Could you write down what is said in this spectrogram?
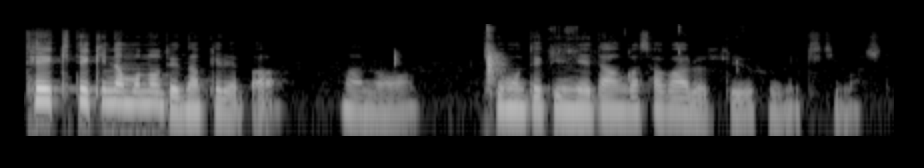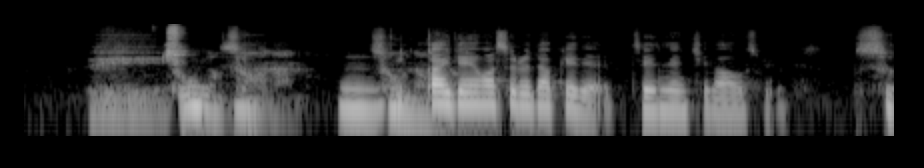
定期的なものでなければあの基本的に値段が下がるっていうふうに聞きましえーそうなのそうなの。ん、一回電話するだけで全然違うそうです。そ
